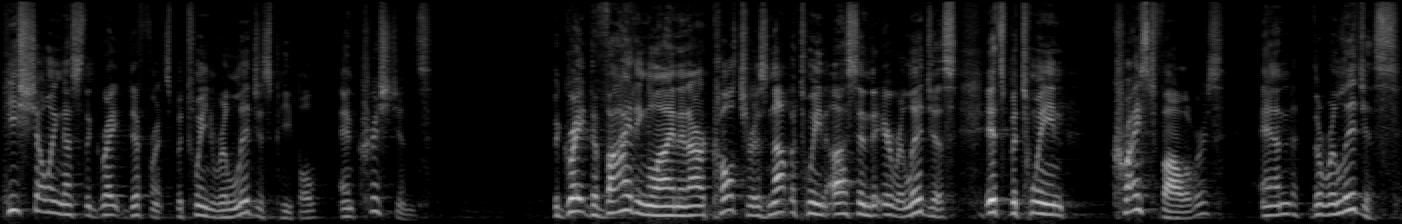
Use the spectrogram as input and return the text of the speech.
He's showing us the great difference between religious people and Christians. The great dividing line in our culture is not between us and the irreligious, it's between Christ followers and the religious.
